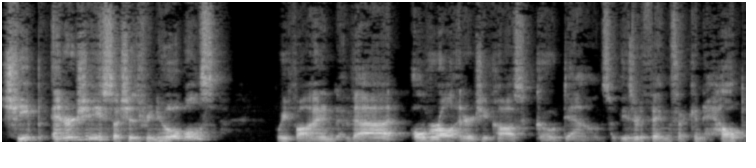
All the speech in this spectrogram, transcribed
cheap energy, such as renewables, we find that overall energy costs go down. So these are things that can help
